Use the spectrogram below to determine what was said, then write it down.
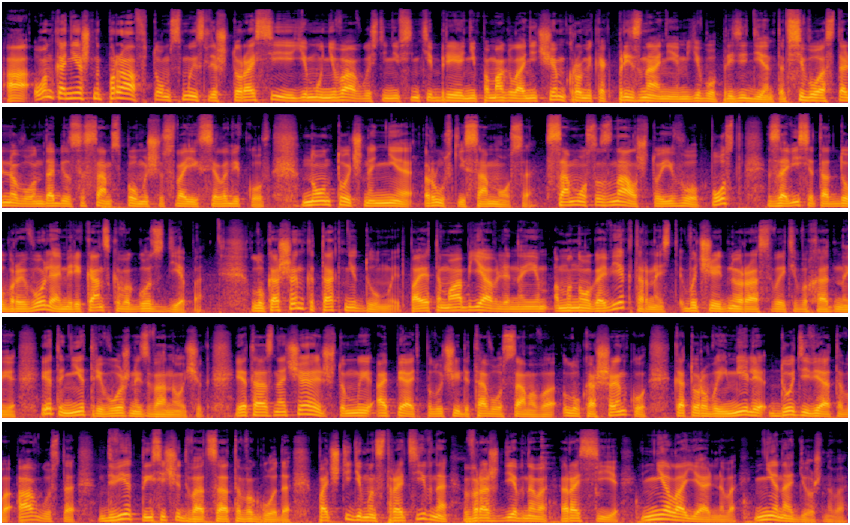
А он, конечно, прав в том смысле, что Россия ему ни в августе, ни в сентябре не помогла ничем, кроме как признанием его президента. Всего остального он добился сам с помощью своих силовиков. Но он точно не русский Самоса. Самоса знал, что его пост зависит от доброй воли американского госдепа. Лукашенко так не думает. Поэтому объявленная им многовекторность в очередной раз в эти выходные – это не тревожный звоночек. Это означает, что мы опять опять получили того самого Лукашенко, которого имели до 9 августа 2020 года. Почти демонстративно враждебного России, нелояльного, ненадежного.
